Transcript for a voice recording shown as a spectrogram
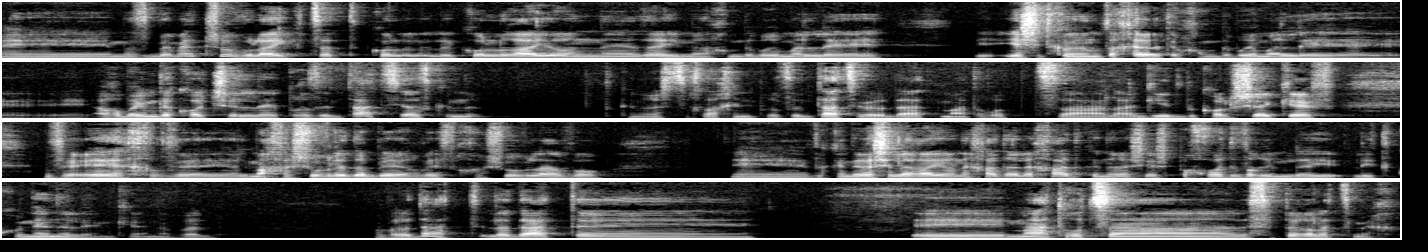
אה, אז באמת שוב, אולי קצת כל, לכל רעיון, אה, זה, אם אנחנו מדברים על, אה, יש התכוננות אחרת, אם אנחנו מדברים על 40 דקות של פרזנטציה, אז כנראה, כנראה שצריך להכין פרזנטציה ולדעת מה אתה רוצה להגיד בכל שקף, ואיך, ועל מה חשוב לדבר, ואיפה חשוב לעבור. וכנראה שלרעיון אחד על אחד, כנראה שיש פחות דברים להתכונן עליהם, כן, אבל, אבל לדעת, לדעת אה, מה את רוצה לספר על עצמך,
